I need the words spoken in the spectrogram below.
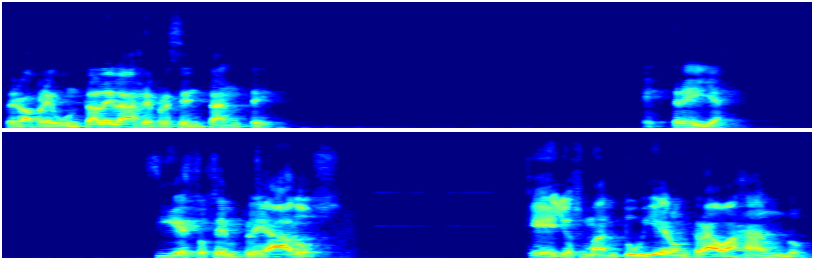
Pero a pregunta de la representante estrella, si esos empleados que ellos mantuvieron trabajando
